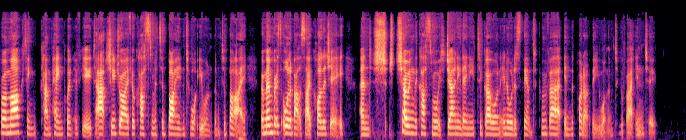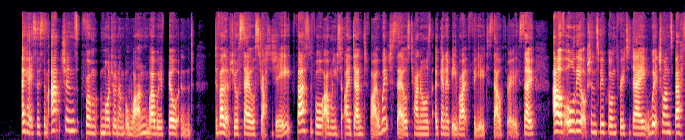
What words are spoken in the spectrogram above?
from a marketing campaign point of view to actually drive your customer to buy into what you want them to buy? Remember, it's all about psychology and sh- showing the customer which journey they need to go on in order for them to convert in the product that you want them to convert into. Okay, so some actions from module number one, where we've built and developed your sales strategy, first of all, I want you to identify which sales channels are going to be right for you to sell through. So, out of all the options we've gone through today, which ones best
